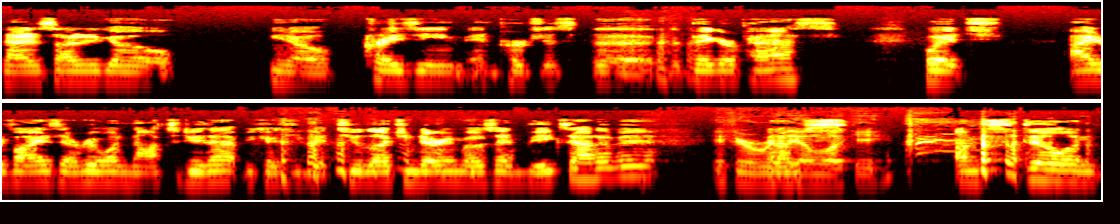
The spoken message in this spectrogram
and I decided to go, you know, crazy and purchase the the bigger pass, which I advise everyone not to do that because you get two legendary Mozambiques out of it. If you're really unlucky. I'm still in,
